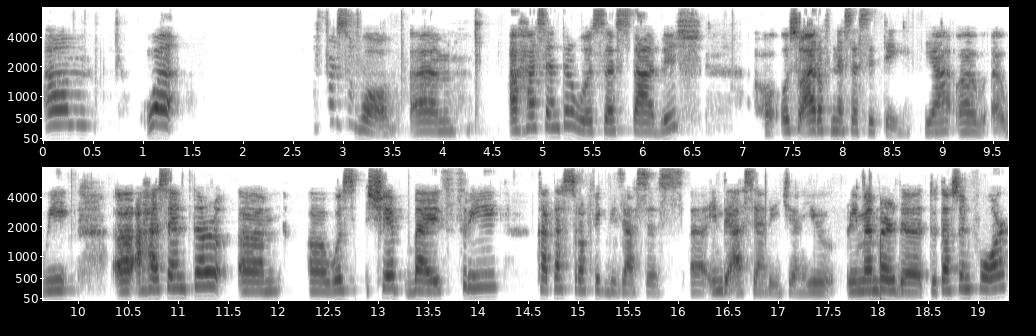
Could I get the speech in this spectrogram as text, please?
Um, well, first of all, um, AHA Center was established uh, also out of necessity. Yeah, uh, we uh, AHA Center um, uh, was shaped by three catastrophic disasters uh, in the ASEAN region. You remember the 2004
